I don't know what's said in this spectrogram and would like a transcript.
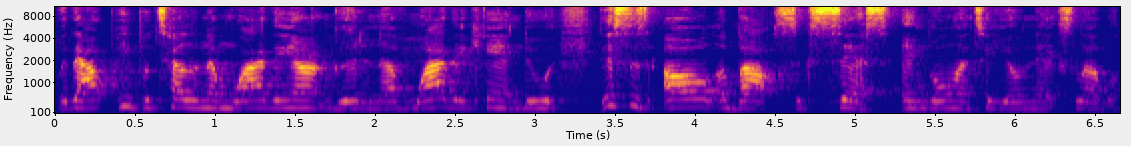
without people telling them why they aren't good enough why they can't do it. This is all about success and going to your next level.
